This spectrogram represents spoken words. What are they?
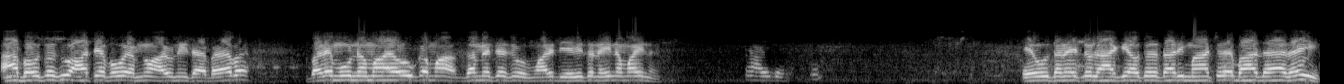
આ બહુ તો શું હાથે બહુ એમનું સારું નહીં થાય. બરાબર? ભલે હું નમાયો કે ગમે તે શું, મારી દેવી તો નહીં નમાય ને. એવું તને એટલું લાગે આવતું તારી માં છો બાર દયા થઈ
